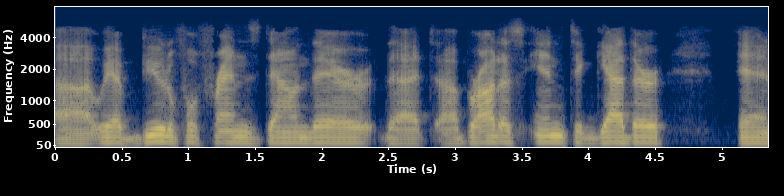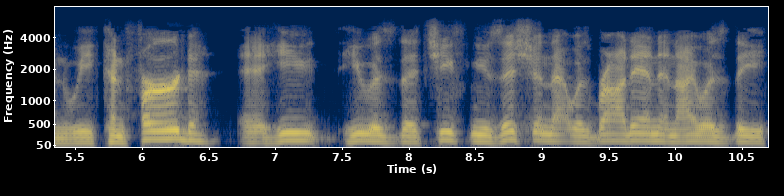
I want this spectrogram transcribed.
Uh, we have beautiful friends down there that uh, brought us in together, and we conferred. he he was the chief musician that was brought in, and I was the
